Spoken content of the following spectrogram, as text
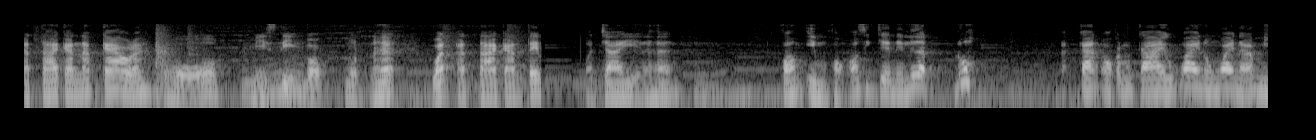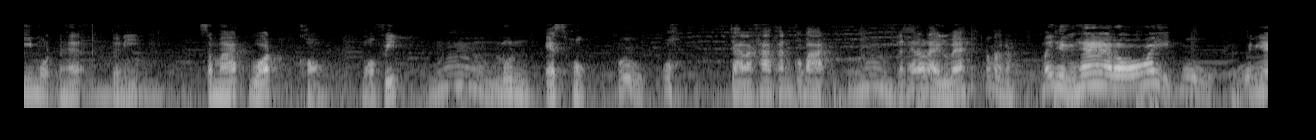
อัตราการนับก้าวนะ โอ้โหอืมมีสติบอกหมดนะฮะ วัดอัตราการเต้นหัวใจนะฮะ ความอิ่มของออกซิเจนในเลือดดูการออกกำลังกายว่ายนงว่ายน้ำมีหมดนะฮะ ตัวนี้สมาร์ทวอทของหัวฟิตอืมรุ่น S6 โอ้โอ้ จากราคาพันกว่าบาทอืมเหลือแค่เท่าไหร่รู้ไหมเท่าไหร่นะไม่ถึง 500 โอ้โห เป็นไง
